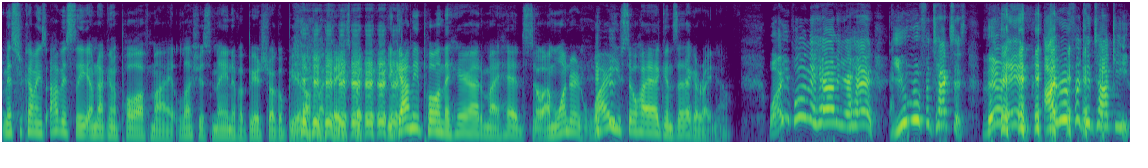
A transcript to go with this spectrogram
Mr. Cummings, obviously, I'm not going to pull off my luscious mane of a beard struggle beard off my face, but you got me pulling the hair out of my head. So I'm wondering, why are you so high on Gonzaga right now? Why are you pulling the hair out of your head? You root for Texas. They're in. I root for Kentucky.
